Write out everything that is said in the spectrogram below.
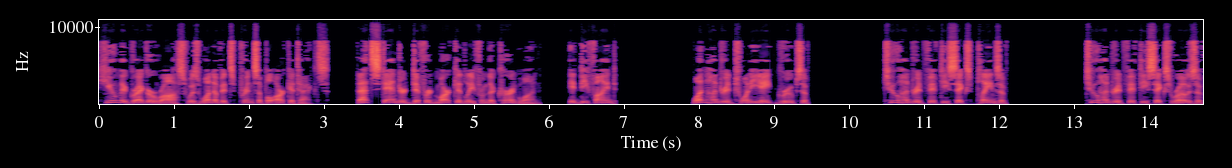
Hugh McGregor Ross was one of its principal architects. That standard differed markedly from the current one. It defined 128 groups of 256 planes of 256 rows of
